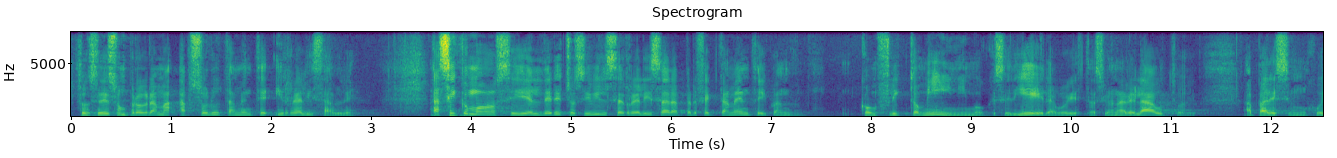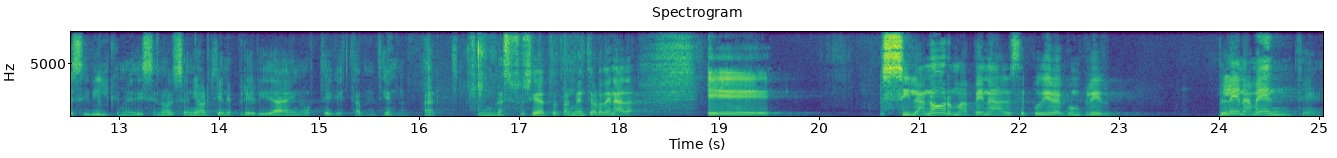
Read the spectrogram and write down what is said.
Entonces es un programa absolutamente irrealizable. Así como si el derecho civil se realizara perfectamente y cuando conflicto mínimo que se diera, voy a estacionar el auto, aparece un juez civil que me dice, no, el señor tiene prioridad y no usted que está mintiendo. Ah, una sociedad totalmente ordenada. Eh, si la norma penal se pudiera cumplir plenamente,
